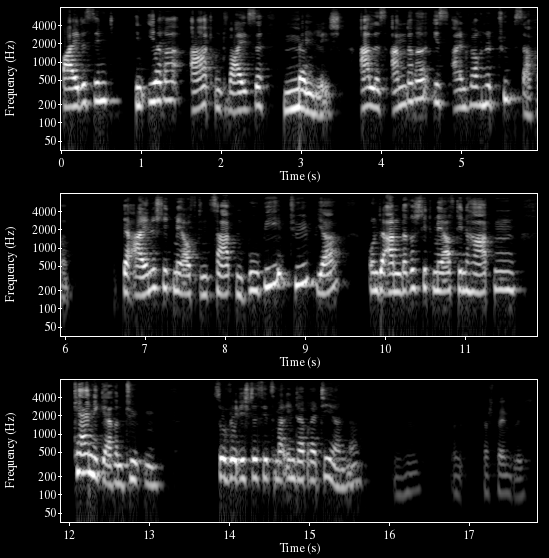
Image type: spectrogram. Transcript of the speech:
beide sind in ihrer Art und Weise männlich. Alles andere ist einfach eine Typsache. Der eine steht mehr auf den zarten Bubi-Typ, ja, und der andere steht mehr auf den harten, kernigeren Typen. So würde ich das jetzt mal interpretieren. Ne? Mhm. Also, verständlich.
